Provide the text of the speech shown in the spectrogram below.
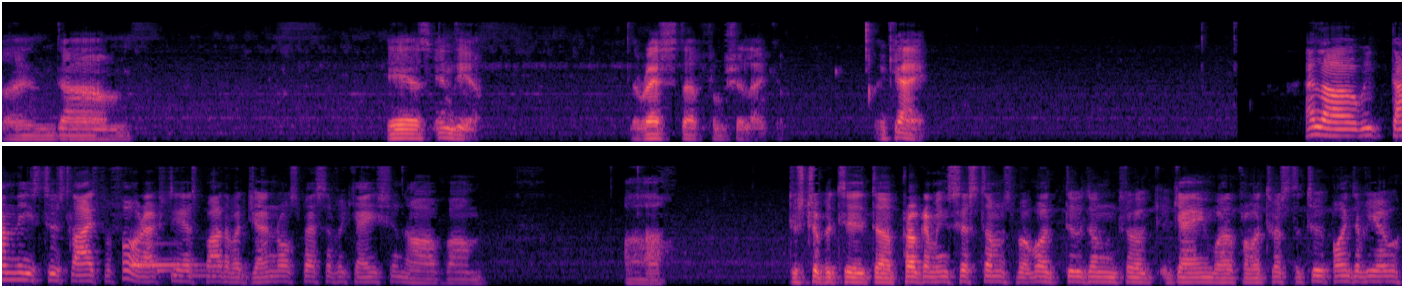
and um, here's India. The rest are from Sri Lanka. Okay. Hello, we've done these two slides before, actually, as part of a general specification of um, uh, distributed uh, programming systems, but we'll do them again well, from a Twister 2 point of view.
